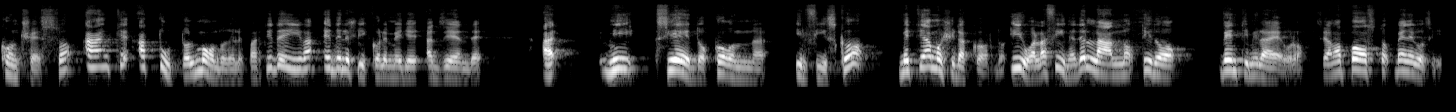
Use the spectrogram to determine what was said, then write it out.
concesso anche a tutto il mondo delle partite IVA e delle piccole e medie aziende. Ah, mi siedo con il fisco, mettiamoci d'accordo, io alla fine dell'anno ti do 20.000 euro, siamo a posto, bene così.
